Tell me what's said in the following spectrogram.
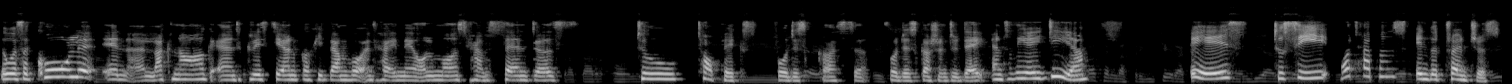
there was a call in uh, LACNOG and Christian Coquitambo and Jaime Olmos have sent us two topics for discuss for discussion today. And the idea is to see what happens in the trenches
